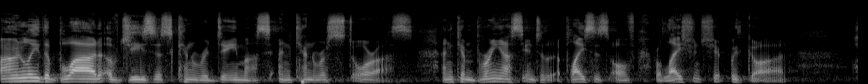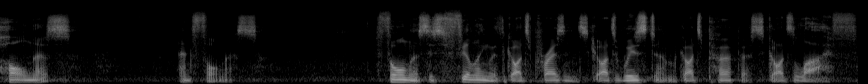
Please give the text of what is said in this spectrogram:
Only the blood of Jesus can redeem us and can restore us and can bring us into the places of relationship with God, wholeness, and fullness. Fullness is filling with God's presence, God's wisdom, God's purpose, God's life.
